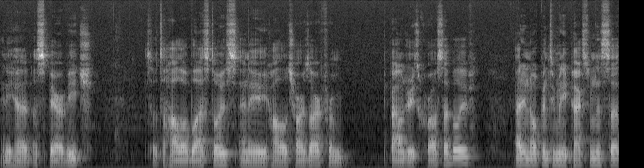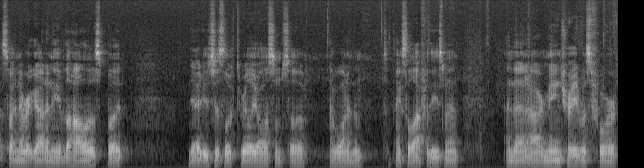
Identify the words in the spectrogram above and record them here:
And he had a spare of each. So it's a holo Blastoise and a holo Charizard from Boundaries Cross, I believe. I didn't open too many packs from this set, so I never got any of the holos, but yeah, these just looked really awesome, so I wanted them. So thanks a lot for these, man. And then our main trade was for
